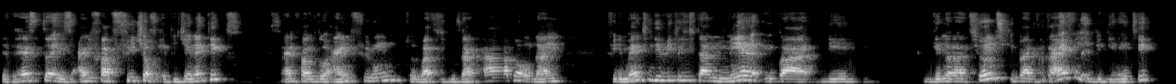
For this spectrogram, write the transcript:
Das erste ist einfach Future of Epigenetics. Das ist einfach so Einführung zu was ich gesagt habe. Und dann für die Menschen, die wirklich dann mehr über die generationsübergreifende Epigenetik,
